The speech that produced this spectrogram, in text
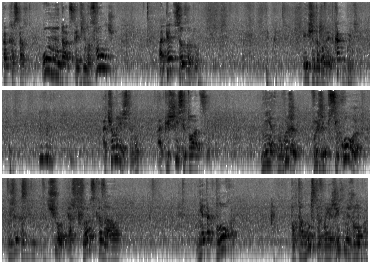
Как рассказывать? Он мудак, скотина, сволочь, опять все забыл. И еще добавляет, как быть? О чем речь-то? Ну, опиши ситуацию. Нет, ну вы же, вы же психолог, вы же как бы, вы что, я же все рассказала. Мне так плохо. Потому что в моей жизни жопа.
